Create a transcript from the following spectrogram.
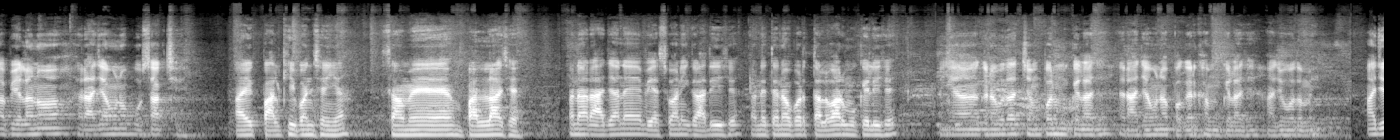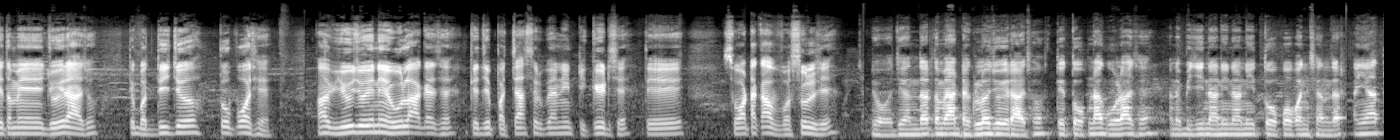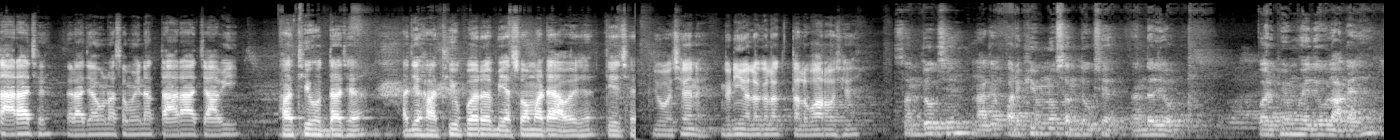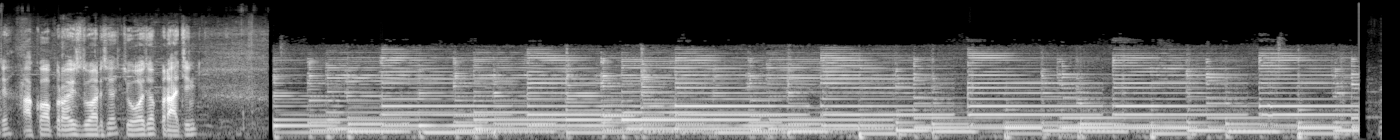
આ પહેલાંનો રાજાઓનો પોશાક છે. આ એક પાલખી પણ છે અહીંયા. સામે ભાલ્લા છે. અને આ રાજાને બેસવાની ગાદી છે અને તેના પર તલવાર મૂકેલી છે. અહીંયા ઘણા બધા ચંપલ મૂકેલા છે. રાજાઓના પગરખા મૂકેલા છે. આ જુઓ તમે. આ જે તમે જોઈ રહ્યા છો તે બધી જ તોપો છે. આ વ્યૂ જોઈને એવું લાગે છે કે જે પચાસ રૂપિયાની ટિકિટ છે તે સો ટકા વસૂલ છે. જો, જે અંદર તમે આ ઢગલો જોઈ રહ્યા છો, તે તોપના ગોળા છે અને બીજી નાની નાની તોપો પણ છે અંદર. અહીંયા તારા છે. રાજાઓના સમયના તારા, ચાવી, હાથી, હોદ્દા છે. આ જે હાથી ઉપર બેસવા માટે આવે છે, તે છે. જો, છે ને, ઘણી અલગ અલગ તલવારો છે. સંદૂક છે, લાગે પરફ્યુમનું સંદૂક છે. અંદર જો, પરફ્યુમ હોય તેવું લાગે છે. આખો આ પ્રવેશ દ્વાર છે. જુઓ છો, પ્રાચીન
